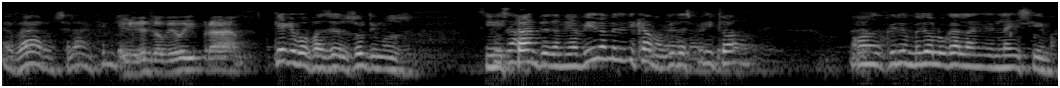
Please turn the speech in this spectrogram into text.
erraram, sei lá, enfim. Ele resolveu ir para. O que, é que eu vou fazer os últimos instantes da minha vida? Me dedicar a uma vida espiritual. Eu queria o melhor lugar lá, em- lá em cima.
